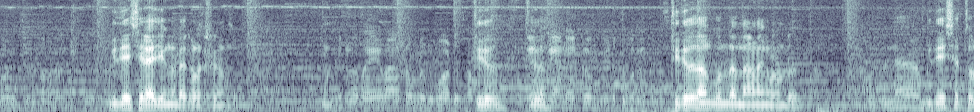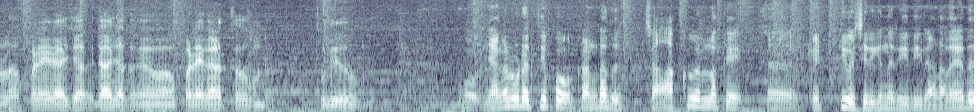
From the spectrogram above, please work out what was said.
കോയിൻസിന് പുറമെ മറ്റ് വിദേശ രാജ്യങ്ങളുടെ കളക്ഷനാണ് ഒരു റയറായിട്ടുള്ള ഒരുപാട് സംഭവം. തിരു തിരു ഏതൊക്കെയാണ് ഏറ്റവും എടുത്തു പറയുന്നത് തിരുവിതാംകൂറിന്റെ നാണയങ്ങളുണ്ട്. പിന്നെ വിദേശത്തുള്ള പഴയ രാജ രാജ പഴയ കാലത്തതുമുണ്ട് പുതിയതുമുണ്ട്. അപ്പോൾ ഞങ്ങളിവിടെ എത്തിയപ്പോൾ കണ്ടത് ചാക്കുകളിലൊക്കെ കെട്ടി വെച്ചിരിക്കുന്ന രീതിയിലാണ്. അതായത്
